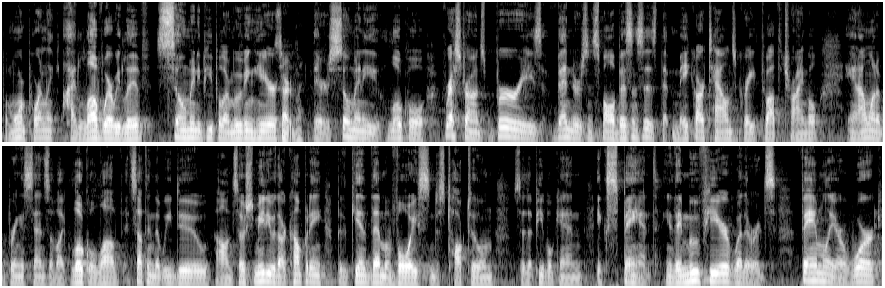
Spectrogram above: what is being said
but more importantly, I love where we live. So many people are moving here. Certainly. There's so many local restaurants, breweries, vendors, and small businesses that make our towns great throughout the Triangle. And I want to bring a sense of like local love. It's something that we do on social media with our company, but give them a voice and just talk to them so that people can expand. You know, they move here, whether it's family or work,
